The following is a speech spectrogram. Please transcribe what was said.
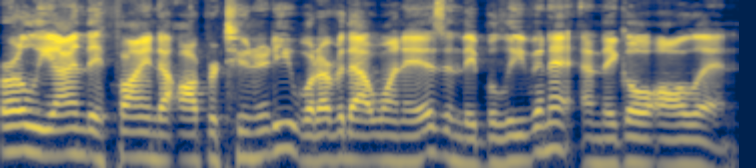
early on, they find an opportunity, whatever that one is, and they believe in it and they go all in.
